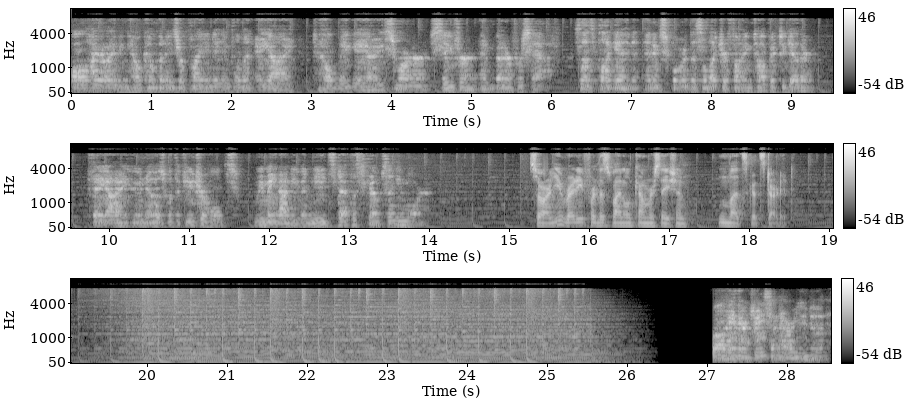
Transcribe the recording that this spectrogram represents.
all highlighting how companies are planning to implement AI to help make AI smarter, safer, and better for staff. So let's plug in and explore this electrifying topic together. With AI, who knows what the future holds? We may not even need stethoscopes anymore. So, are you ready for this vital conversation? Let's get started. Well, hey there, Jason. How are you doing?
